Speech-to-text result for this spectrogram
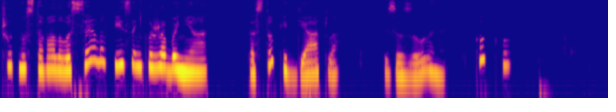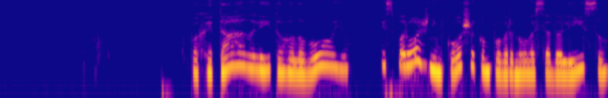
чутно ставало веселу пісеньку жабенят та стукіт дятла і зозулене ку-ку. Похитало літо головою і з порожнім кошиком повернулося до лісу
